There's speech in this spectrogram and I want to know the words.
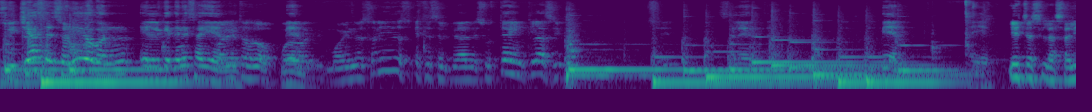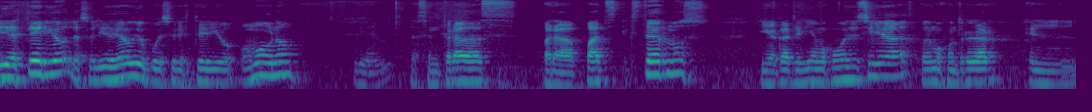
Switcheás el sonido con el que tenés ahí. Con el- estos dos, puedo Bien. ir moviendo sonidos. Este es el pedal de sustain clásico. Excelente. Bien. Ahí. Y esta es la salida estéreo. La salida de audio puede ser estéreo o mono. Bien. Las entradas para pads externos. Y acá teníamos, como decía, podemos controlar el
